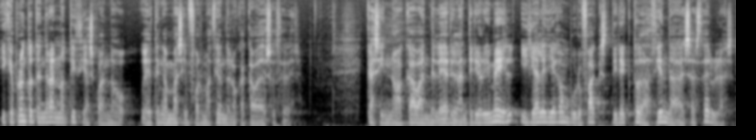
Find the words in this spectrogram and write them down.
y que pronto tendrán noticias cuando eh, tengan más información de lo que acaba de suceder. Casi no acaban de leer el anterior email y ya le llega un burofax directo de Hacienda a esas células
